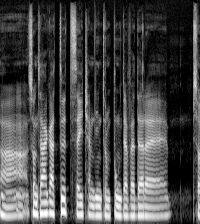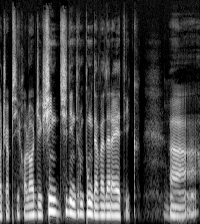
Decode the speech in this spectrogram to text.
uh, să o înțeleagă atât, să zicem, dintr-un punct de vedere sociopsihologic și, și dintr-un punct de vedere etic. Uh,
